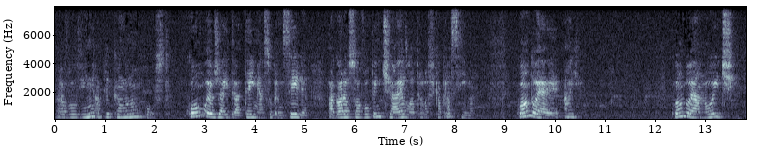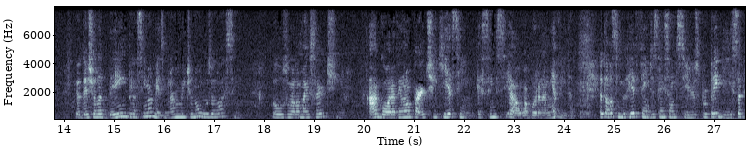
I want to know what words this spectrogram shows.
Eu vou vir aplicando no rosto. Como eu já hidratei minha sobrancelha, Agora eu só vou pentear ela pra ela ficar pra cima. Quando é... Ai... Quando é à noite, eu deixo ela bem pra cima mesmo. Normalmente eu não uso ela assim. Eu uso ela mais certinha. Agora vem uma parte que, assim, essencial agora na minha vida. Eu tava sendo refém de extensão de cílios por preguiça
